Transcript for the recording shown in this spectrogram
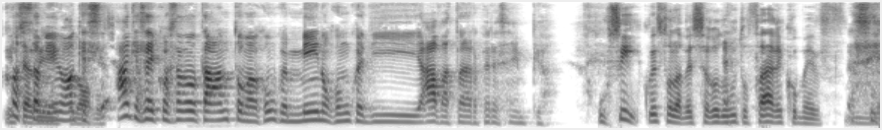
costa meno, anche se, anche se è costato tanto, ma comunque meno comunque di Avatar, per esempio. Uh, sì, questo l'avessero dovuto fare come, Eh. Sì,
